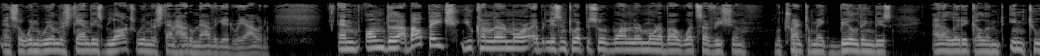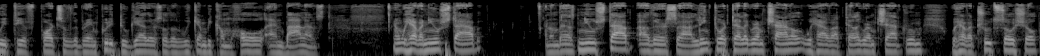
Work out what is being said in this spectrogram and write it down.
And so when we understand these blocks, we understand how to navigate reality. And on the About page, you can learn more, uh, listen to episode one, learn more about what's our vision. We're trying to make building these analytical and intuitive parts of the brain, put it together so that we can become whole and balanced. And we have a news tab. And on that news tab, uh, there's a link to our Telegram channel. We have a Telegram chat room. We have a Truth Social.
